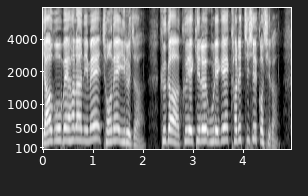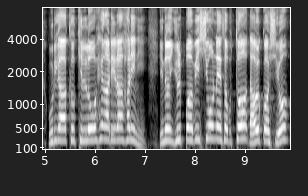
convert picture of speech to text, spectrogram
야곱의 하나님의 전에 이르자 그가 그의 길을 우리에게 가르치실 것이라 우리가 그 길로 행하리라 하리니 이는 율법이 시온에서부터 나올 것이요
